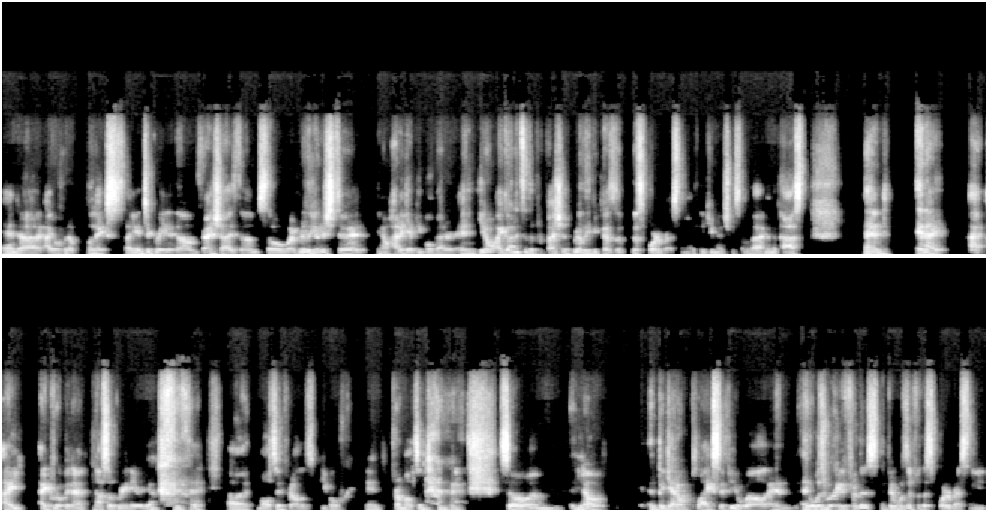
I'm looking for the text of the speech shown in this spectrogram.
and uh, I opened up clinics. I integrated them, franchised them. So I really understood, you know, how to get people better. And you know, I got into the profession really because of the sport of wrestling. I think you mentioned some of that in the past, and and I I, I grew up in a not so great area, uh, Malton for all those people in from Malton. so um, you know, the ghetto plex, if you will, and, and, it was really for this. If it wasn't for the sport of wrestling,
